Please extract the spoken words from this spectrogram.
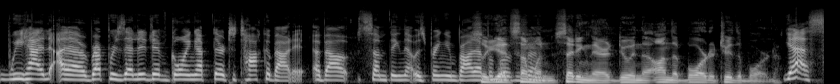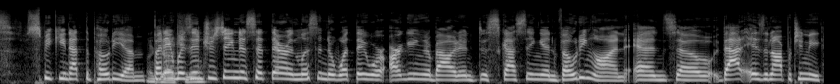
we had a representative going up there to talk about it about something that was bringing brought up. so you had over from- someone sitting there doing the on the board or to the board. Yes, speaking at the podium. but it was you. interesting to sit there and listen to what they were arguing about and discussing and voting on. And so that is an opportunity.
